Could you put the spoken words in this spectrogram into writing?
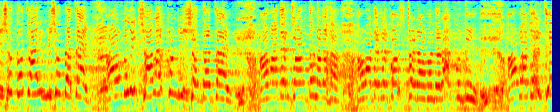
নিষিদ্ধ চাই নিষিদ্ধ চাই। আওয়ামী লীগ সারাক্ষণ নিষিদ্ধ চাই। আমাদের যন্ত্রণা আমাদের কষ্টটা, আমাদের আকুতি, আমাদের যে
